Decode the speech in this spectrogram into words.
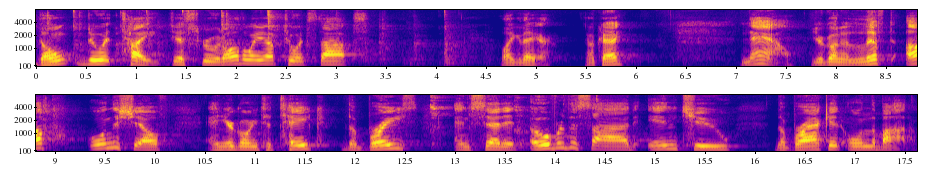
Don't do it tight, just screw it all the way up till it stops like there, okay? Now, you're gonna lift up on the shelf and you're going to take the brace and set it over the side into the bracket on the bottom.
